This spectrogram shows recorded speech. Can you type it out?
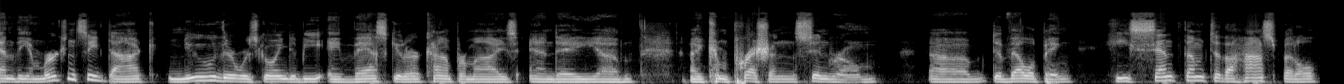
and the emergency doc knew there was going to be a vascular compromise and a, um, a compression syndrome uh, developing. He sent them to the hospital,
